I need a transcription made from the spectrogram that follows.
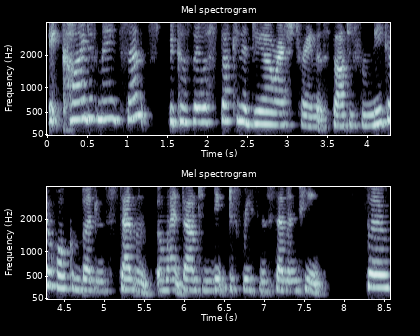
it kind of made sense because they were stuck in a DRS train that started from Nico Hulkenberg in seventh and went down to Nick de Vries in 17th. So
